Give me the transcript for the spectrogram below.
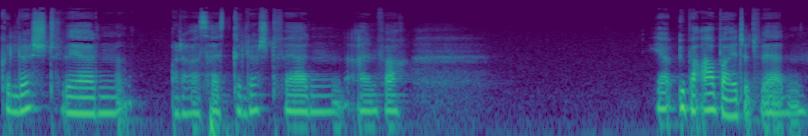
gelöscht werden. Oder was heißt gelöscht werden, einfach ja überarbeitet werden,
